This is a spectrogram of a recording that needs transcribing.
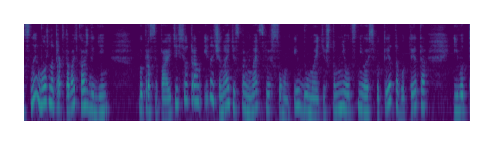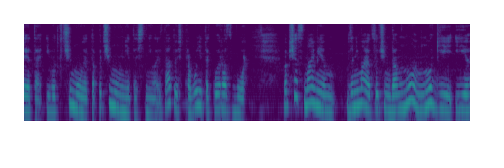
Сны можно трактовать каждый день. Вы просыпаетесь утром и начинаете вспоминать свой сон. И думаете, что мне вот снилось вот это, вот это и вот это. И вот к чему это, почему мне это снилось. Да? То есть проводит такой разбор. Вообще с нами занимаются очень давно многие и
